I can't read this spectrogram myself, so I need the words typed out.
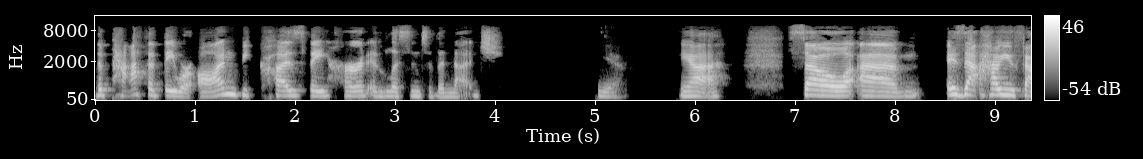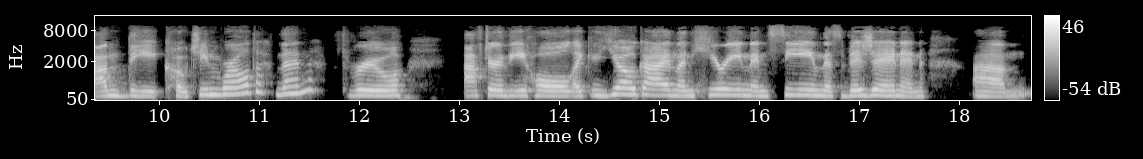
the path that they were on because they heard and listened to the nudge. Yeah. Yeah. So um is that how you found the coaching world then? Through after the whole like yoga and then hearing and seeing this vision and um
